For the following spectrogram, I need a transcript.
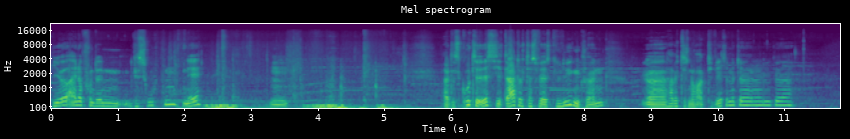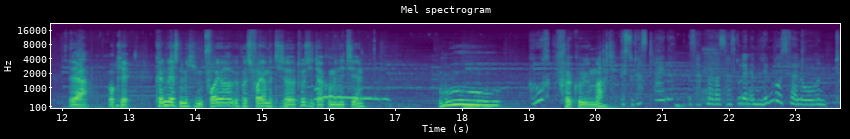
Hier einer von den Gesuchten? Nee? Hm. Aber das Gute ist, dadurch, dass wir jetzt lügen können, äh, habe ich das noch aktiviert mit der Lüge? Ja, okay. Können wir jetzt nämlich im Feuer, übers Feuer mit dieser Tussi da kommunizieren? Uh, Huch, voll cool gemacht. bist du das Kleine? Sag mal, was hast du denn im Limbus verloren? Du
